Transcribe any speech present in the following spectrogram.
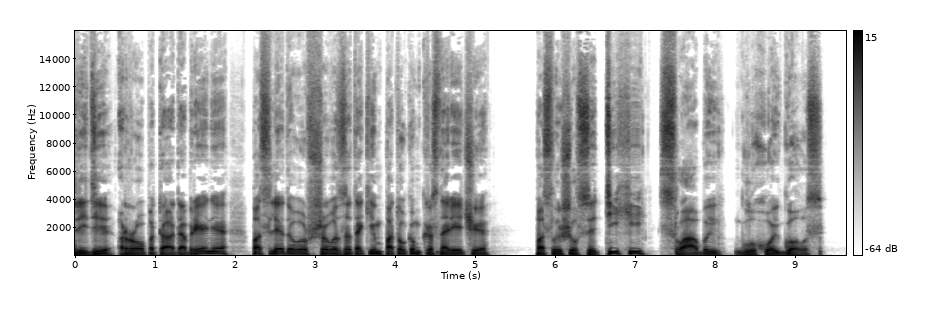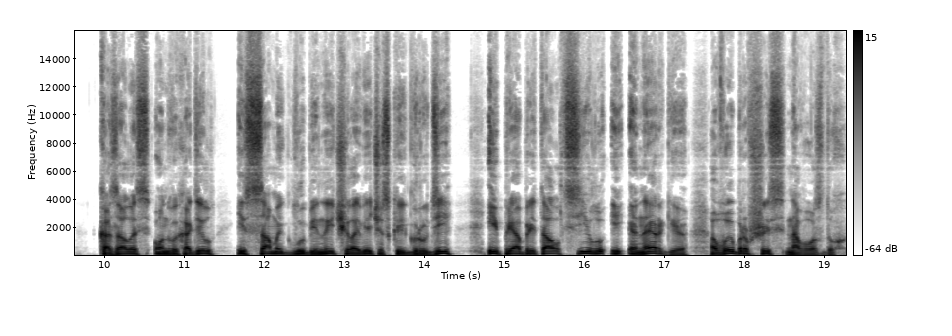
Среди ропота одобрения, последовавшего за таким потоком красноречия, послышался тихий, слабый, глухой голос. Казалось, он выходил из самой глубины человеческой груди и приобретал силу и энергию, выбравшись на воздух.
